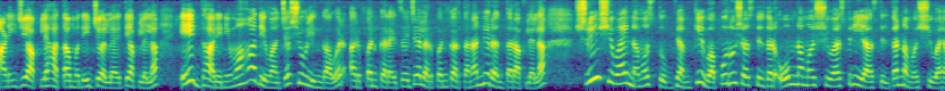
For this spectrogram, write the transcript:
आणि जे आपल्या हातामध्ये जल आहे ते आपल्याला एक धारेने महादेवांच्या शिवलिंगावर अर्पण करायचं जल अर्पण करताना निरंतर आपल्याला श्री शिवाय नमस्तुभ्यम किंवा पुरुष असतील तर ओम नम शिवाय स्त्रिया असतील तर नम शिवाय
